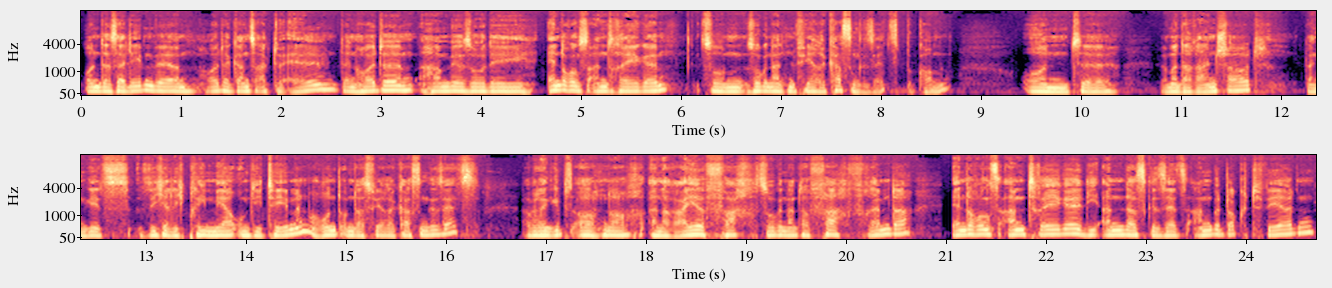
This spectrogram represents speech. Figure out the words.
Und das erleben wir heute ganz aktuell, denn heute haben wir so die Änderungsanträge zum sogenannten faire Kassengesetz bekommen. Und äh, wenn man da reinschaut, dann geht es sicherlich primär um die Themen rund um das faire Kassengesetz. Aber dann gibt es auch noch eine Reihe Fach, sogenannter fachfremder Änderungsanträge, die an das Gesetz angedockt werden.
